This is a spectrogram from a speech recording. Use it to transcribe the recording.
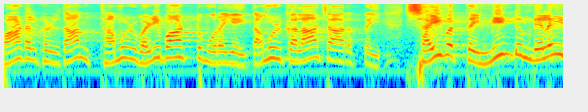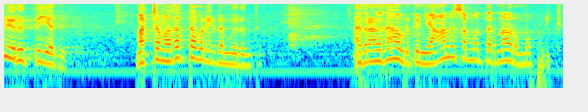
பாடல்கள் தான் தமிழ் வழிபாட்டு முறையை தமிழ் கலாச்சாரத்தை சைவத்தை மீண்டும் நிலைநிறுத்தியது. மற்ற மதத்தவர்களிடம் இருந்து. அதனால தான் அவருக்கு ஞான சம்பந்தர்னா ரொம்ப பிடிக்கும்.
